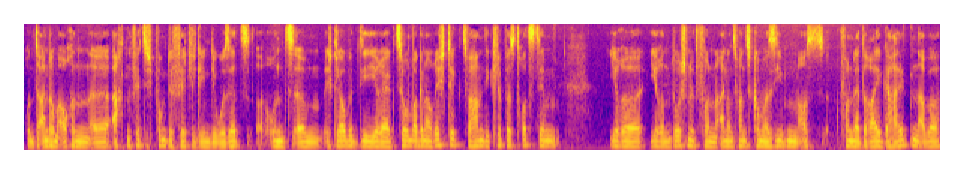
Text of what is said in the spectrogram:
Unter anderem auch ein äh, 48-Punkte-Viertel gegen die Wizards. Und ähm, ich glaube, die Reaktion war genau richtig. Zwar haben die Clippers trotzdem ihre, ihren Durchschnitt von 21,7 von der 3 gehalten, aber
